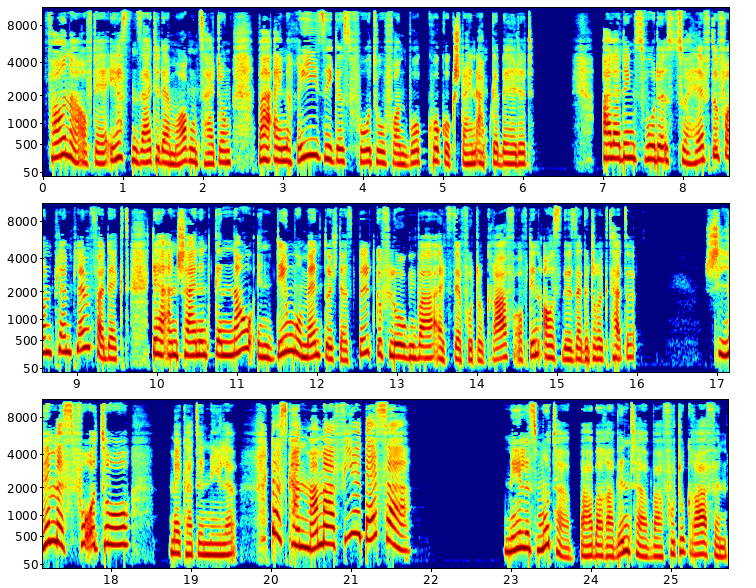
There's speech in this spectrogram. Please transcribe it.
Vorne auf der ersten Seite der Morgenzeitung war ein riesiges Foto von Burg Kuckuckstein abgebildet. Allerdings wurde es zur Hälfte von Plemplem verdeckt, der anscheinend genau in dem Moment durch das Bild geflogen war, als der Fotograf auf den Auslöser gedrückt hatte. Schlimmes Foto, meckerte Nele. Das kann Mama viel besser. Neles Mutter, Barbara Winter, war Fotografin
